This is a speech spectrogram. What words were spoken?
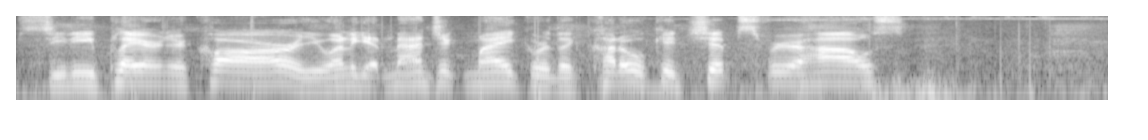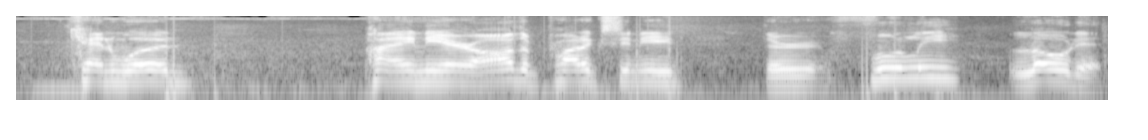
CD player in your car, or you want to get Magic Mic or the karaoke chips for your house, Kenwood, Pioneer, all the products you need. They're fully loaded.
